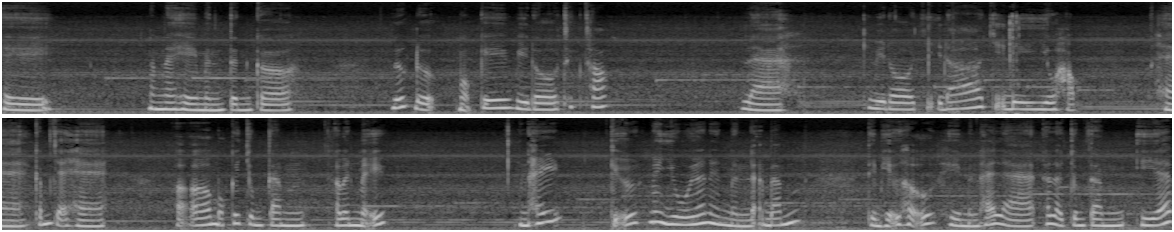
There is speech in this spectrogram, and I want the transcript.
Thì năm nay thì mình tình cờ lướt được một cái video tiktok là cái video chị đó chị đi du học hè, cắm trại hè ở một cái trung tâm ở bên mỹ. Mình thấy kiểu nó vui á, nên mình đã bấm tìm hiểu thử thì mình thấy là đó là trung tâm EF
